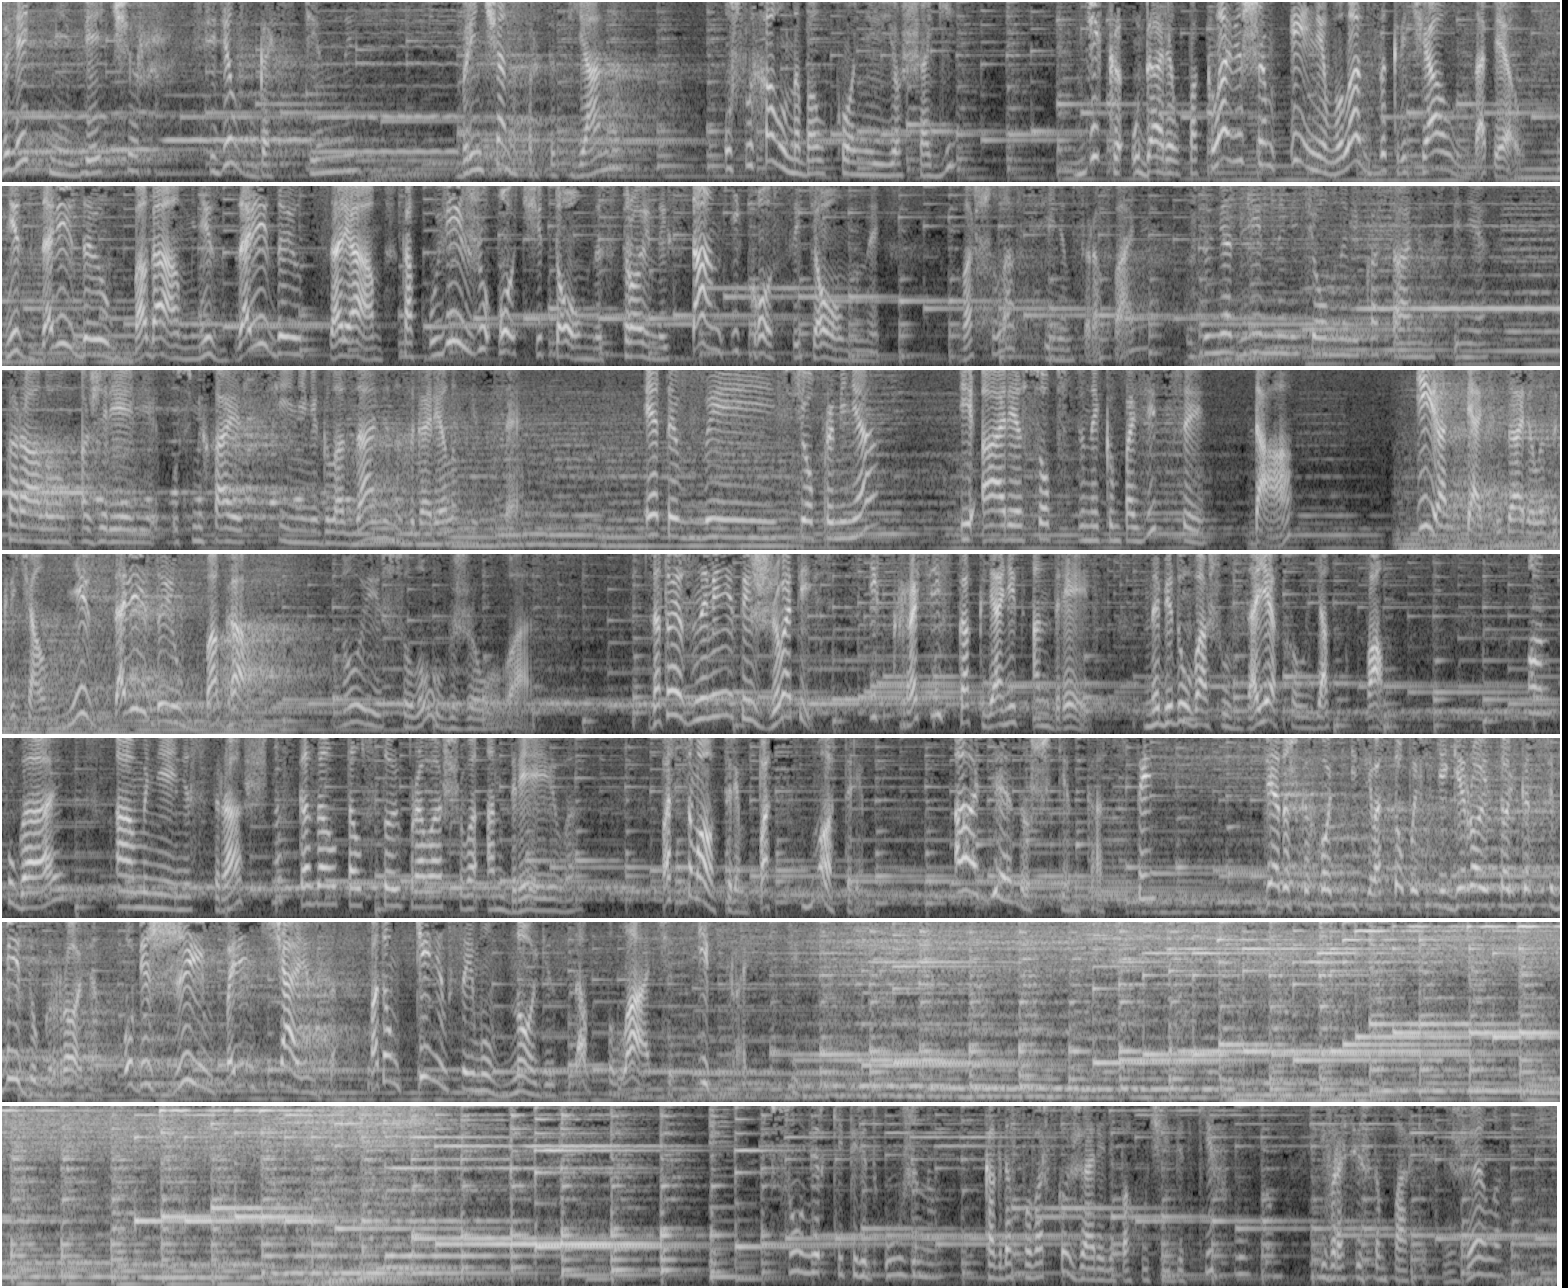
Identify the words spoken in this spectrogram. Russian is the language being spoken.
В летний вечер сидел в гостиной, бренча на фортепиано, услыхал на балконе ее шаги, дико ударил по клавишам и не Влад закричал, запел. Не завидую богам, не завидую царям, Как увижу очи томны, стройный стан и косы темны. Вошла в синем сарафане с двумя длинными темными косами на спине, в коралловом ожерелье, усмехаясь синими глазами на загорелом лице. «Это вы все про меня?» И ария собственной композиции? Да. И опять ударила, закричал, не завидую богам. Ну и слух же у вас. Зато я знаменитый живописец и красив, как Леонид Андреев. На беду вашу заехал я к вам. Он пугает, а мне не страшно, сказал Толстой про вашего Андреева. Посмотрим, посмотрим. А дедушкин костыль? Дедушка хоть и севастопольский герой, только с виду грозен. Убежим, повенчаемся, потом кинемся ему в ноги, заплачет и простит. перед ужином, когда в поварской жарили пахучие битки с луком и в росистом парке свежело,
